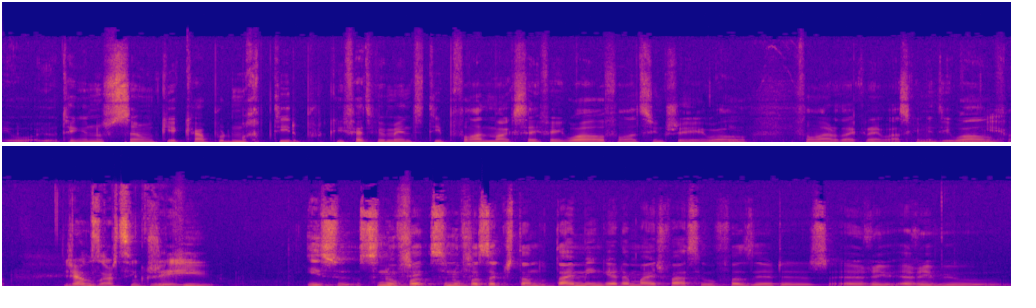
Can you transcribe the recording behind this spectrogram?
eu, eu tenho a noção que acabo por me repetir, porque efetivamente, tipo, falar de MagSafe é igual, falar de 5G é igual, falar do ecrã é basicamente igual. Yeah. já usaste 5G aí? Aqui, Isso, se não, se não fosse a questão do timing, era mais fácil fazer as- a, a review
